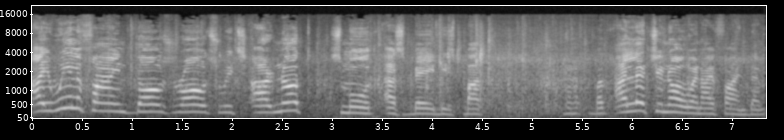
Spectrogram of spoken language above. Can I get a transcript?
I will find those roads which are not smooth as babies but but I'll let you know when I find them.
